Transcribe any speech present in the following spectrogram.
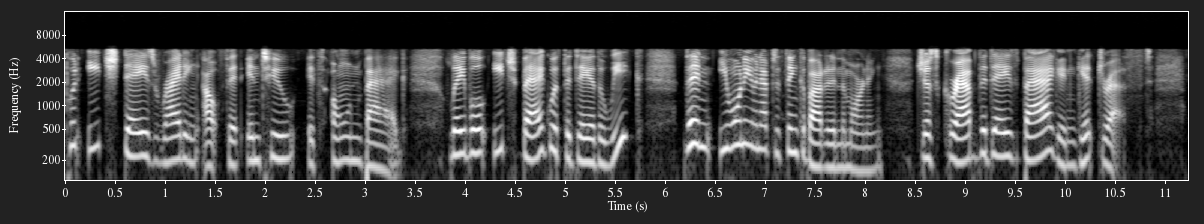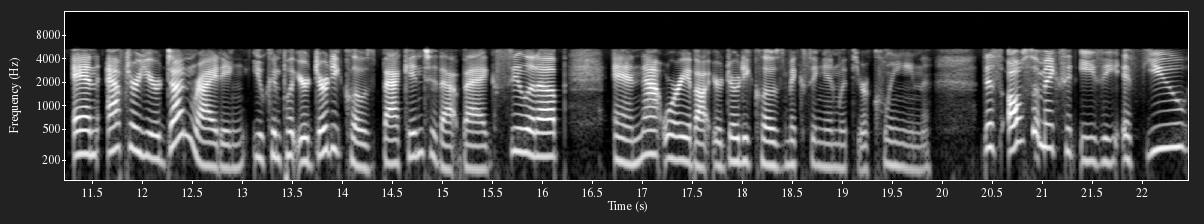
put each day's riding outfit into its own bag. Label each bag with the day of the week, then you won't even have to think about it in the morning. Just grab the day's bag and get dressed. And after you're done riding, you can put your dirty clothes back into that bag, seal it up, and not worry about your dirty clothes mixing in with your clean. This also makes it easy if you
